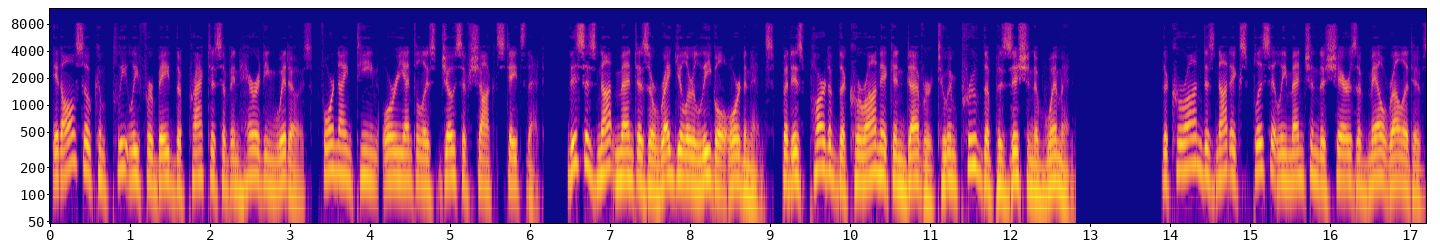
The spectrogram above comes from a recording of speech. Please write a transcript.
It also completely forbade the practice of inheriting widows. 419 Orientalist Joseph Schacht states that this is not meant as a regular legal ordinance, but is part of the Quranic endeavor to improve the position of women. The Quran does not explicitly mention the shares of male relatives,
